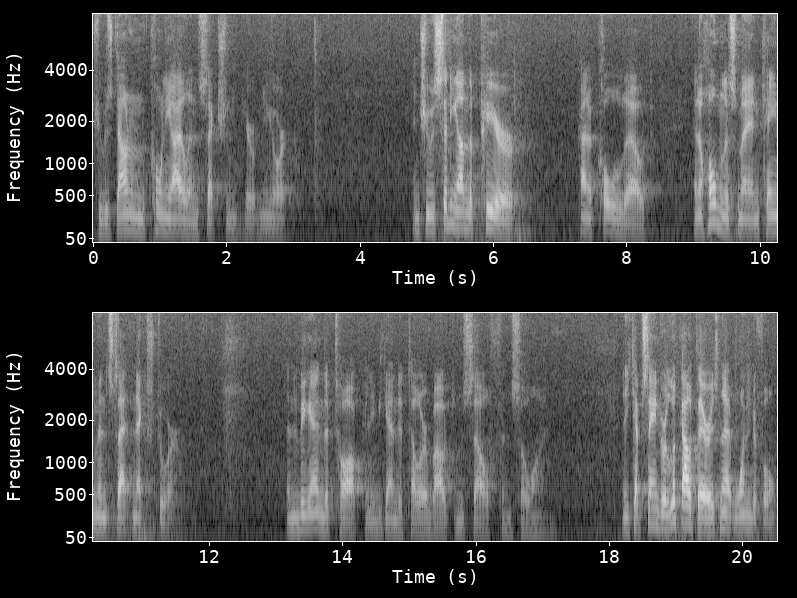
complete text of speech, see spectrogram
She was down in the Coney Island section here of New York. And she was sitting on the pier, kind of cold out, and a homeless man came and sat next to her. And they began to talk, and he began to tell her about himself and so on. And he kept saying to her, Look out there, isn't that wonderful?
